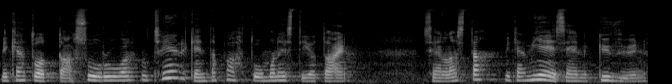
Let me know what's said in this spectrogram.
mikä tuottaa surua, mutta sen jälkeen tapahtuu monesti jotain sellaista, mikä vie sen kyvyn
